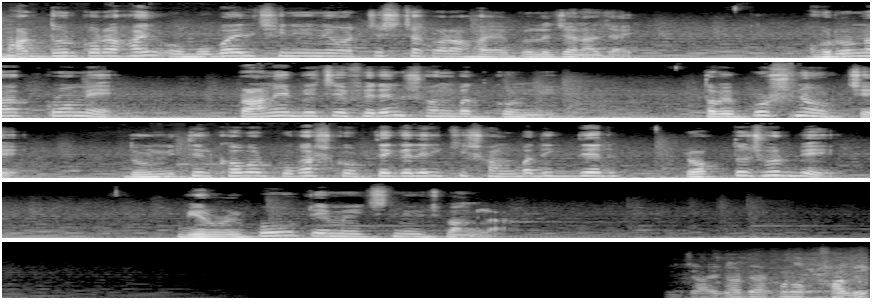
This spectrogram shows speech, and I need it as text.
মারধর করা হয় ও মোবাইল ছিনিয়ে নেওয়ার চেষ্টা করা হয় বলে জানা যায়। ঘটনাক্রমে প্রাণে বেঁচে ফেরেন সংবাদকর্মী। তবে প্রশ্ন উঠছে দুর্নীতির খবর প্রকাশ করতে গেলেই কি সাংবাদিকদের রক্ত ঝরবে? Bureau report MH news Bangla. জায়গাটা এখনও খালি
